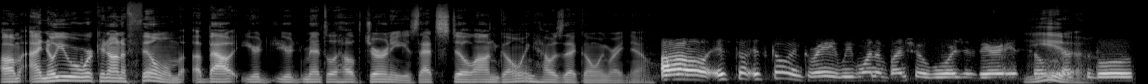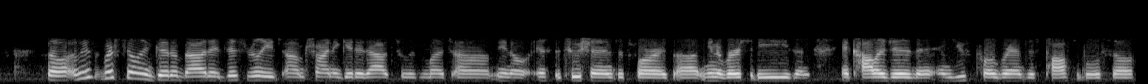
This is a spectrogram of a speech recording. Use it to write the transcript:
Um, I know you were working on a film about your your mental health journey. Is that still ongoing? How is that going right now? Oh, it's it's going great. We won a bunch of awards in various film yeah. festivals. So we're feeling good about it. Just really um, trying to get it out to as much, um, you know, institutions as far as uh, universities and, and colleges and, and youth programs as possible. So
